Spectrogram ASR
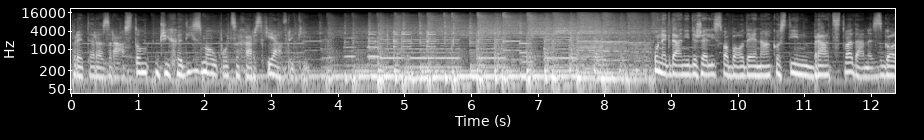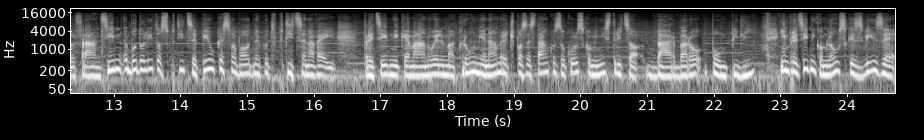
pred razrastom džihadizma v podsaharski Afriki. Nekdani deželi svobode, enakosti in bratstva, danes zgolj Franciji, bodo letos ptice pevke svobodne kot ptice na veji. Predsednik Emmanuel Macron je namreč po sestanku z okoljsko ministrico Barbaro Pompili in predsednikom Lovske zveze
